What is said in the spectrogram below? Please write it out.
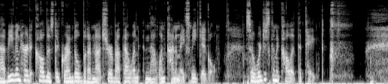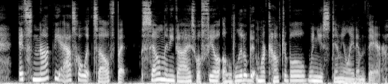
I've even heard it called as the grundle, but I'm not sure about that one, and that one kind of makes me giggle. So we're just going to call it the taint. it's not the asshole itself, but so many guys will feel a little bit more comfortable when you stimulate him there.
